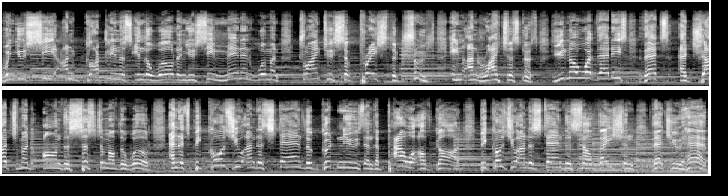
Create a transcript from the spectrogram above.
when you see ungodliness in the world and you see men and women trying to suppress suppress the truth in unrighteousness. You know what that is? That's a judgment on the system of the world. And it's because you understand the good news and the power of God, because you understand the salvation that you have,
